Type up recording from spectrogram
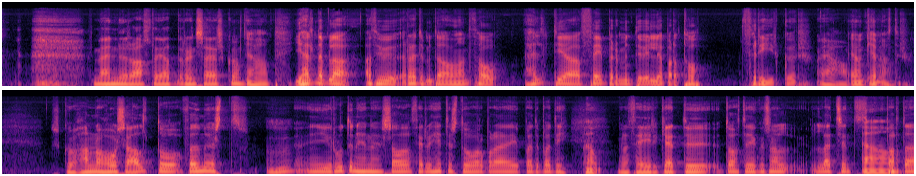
Menn eru alltaf ja, raunsæðir sko. Já, ég held nefnilega að því við rættum þetta á hann þá held ég að Faber myndi vilja bara topp þrýr gaur já, ef hann kemur aftur. Sko hann og Hósi Aldo föðmuðust mm í rútinu hérna, sá það þegar við hittust og voru bara í bæti bæti þeir getu dottið einhvern svona legend barða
